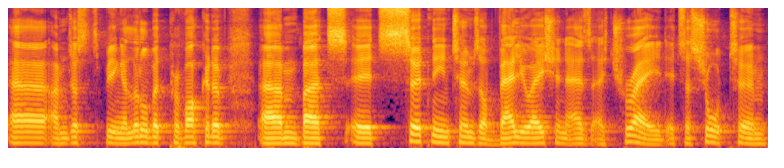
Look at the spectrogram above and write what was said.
Uh, I'm just being a little bit provocative, um, but it's certainly in terms of valuation as a trade, it's a short term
